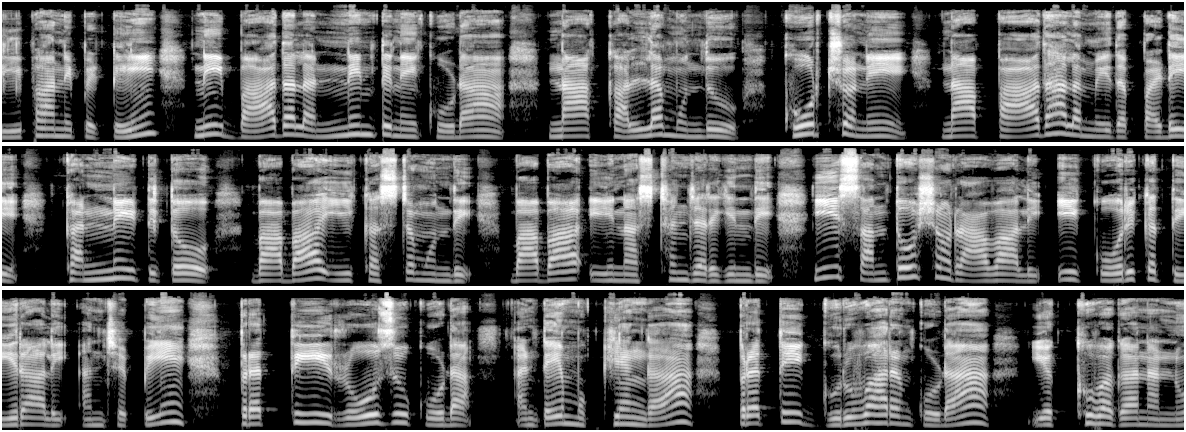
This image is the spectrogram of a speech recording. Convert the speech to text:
దీపాన్ని పెట్టి నీ బాధలన్నింటినీ కూడా నా కళ్ళ ముందు కూర్చొని నా పాదాల మీద పడి కన్నీటితో బాబా ఈ కష్టం ఉంది బాబా ఈ నష్టం జరిగింది. ఈ సంతోషం రావాలి. ఈ కోరిక తీరాలి అని చెప్పి ప్రతిరోజు కూడా అంటే ముఖ్యంగా ప్రతి గురువారం కూడా ఎక్కువగా నన్ను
